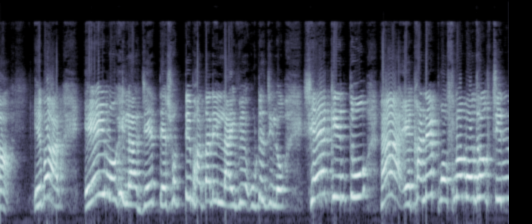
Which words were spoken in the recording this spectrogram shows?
না। এবার এই মহিলা যে তেষট্টি ভাতারির লাইভে উঠেছিল, সে কিন্তু হ্যাঁ এখানে প্রশ্নবোধক চিহ্ন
